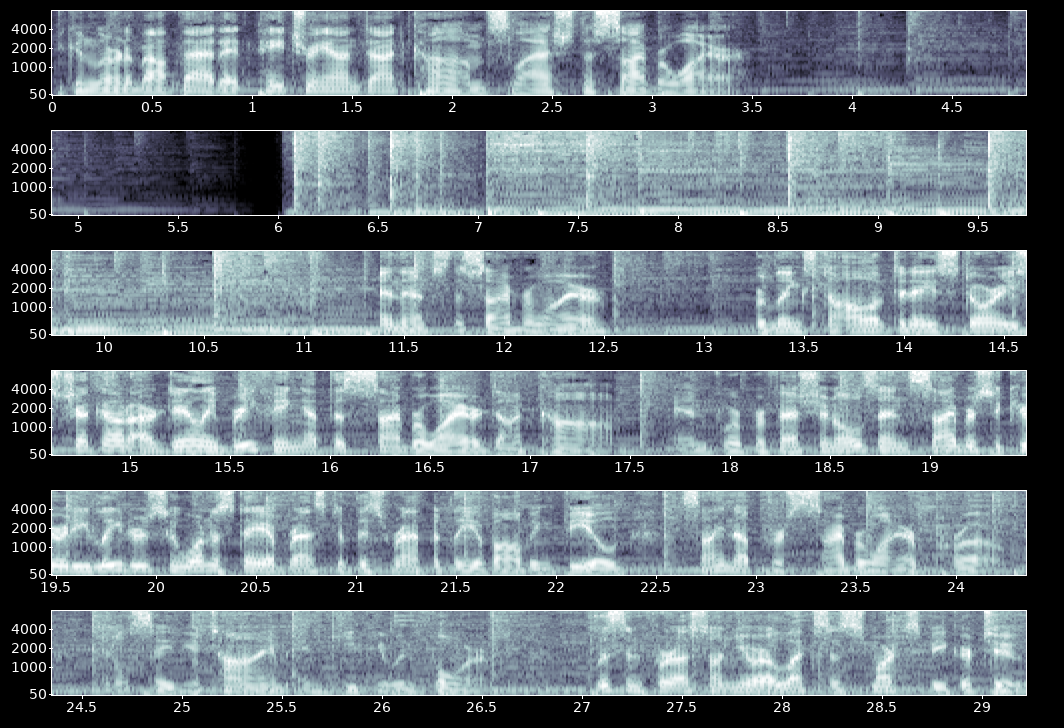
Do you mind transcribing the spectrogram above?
You can learn about that at patreon.com slash the cyberwire. And that's the Cyberwire. For links to all of today's stories, check out our daily briefing at thecyberwire.com. And for professionals and cybersecurity leaders who want to stay abreast of this rapidly evolving field, sign up for Cyberwire Pro. It'll save you time and keep you informed. Listen for us on your Alexa smart speaker, too.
